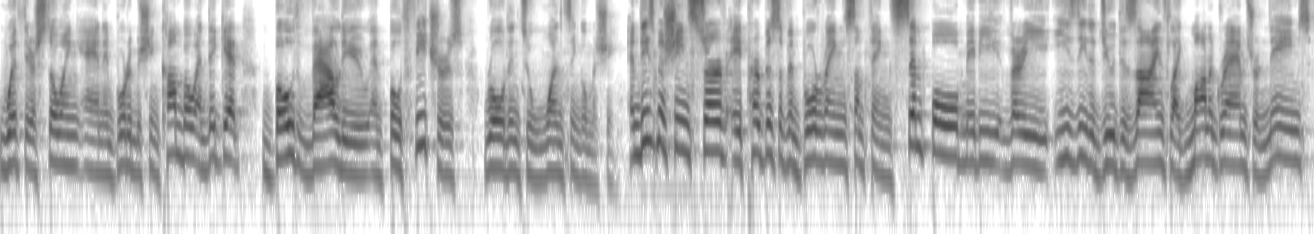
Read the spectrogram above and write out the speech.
with their sewing and embroidery machine combo and they get both value and both features rolled into one single machine. And these machines serve a purpose of embroidering something simple, maybe very easy to do designs like monograms or names,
